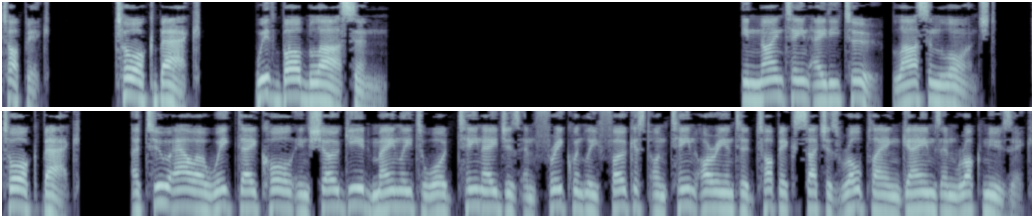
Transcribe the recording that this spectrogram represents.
Talk Back with Bob Larson In 1982, Larson launched Talk Back, a two-hour weekday call-in show geared mainly toward teenagers and frequently focused on teen-oriented topics such as role-playing games and rock music.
